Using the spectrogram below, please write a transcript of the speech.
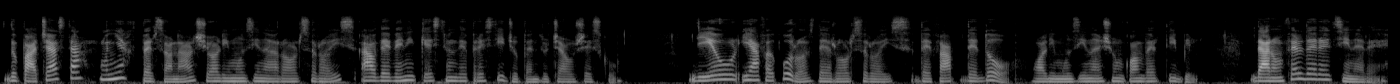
După aceasta, un iaht personal și o limuzină Rolls-Royce au devenit chestiuni de prestigiu pentru Ceaușescu. Dieul i-a făcut rost de Rolls-Royce, de fapt de două, o limuzină și un convertibil. Dar un fel de reținere,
